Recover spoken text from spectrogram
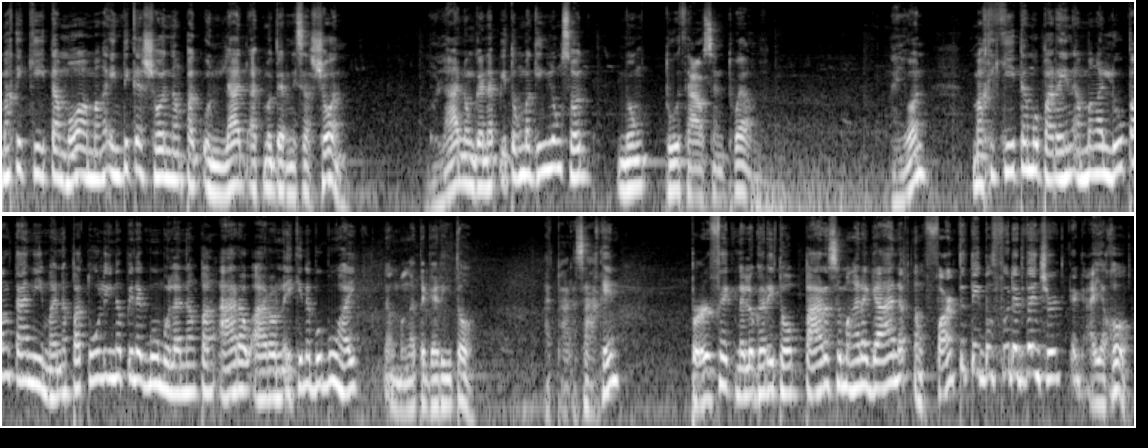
makikita mo ang mga indikasyon ng pag-unlad at modernisasyon mula nung ganap itong maging lungsod noong 2012. Ngayon, makikita mo pa rin ang mga lupang taniman na patuloy na pinagmumulan ng pang-araw-araw na ikinabubuhay ng mga taga rito. At para sa akin, perfect na lugar ito para sa mga naghahanap ng farm-to-table food adventure kagaya ko.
